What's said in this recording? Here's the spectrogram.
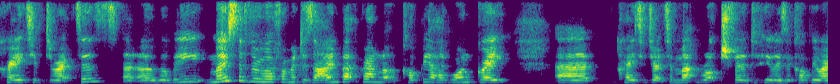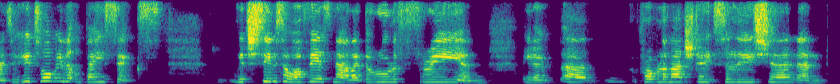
creative directors at Ogilvy. Most of them were from a design background, not a copy. I had one great uh, creative director, Matt Rochford, who is a copywriter, who taught me little basics which seems so obvious now, like the rule of three and, you know, uh, problem agitate solution and,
